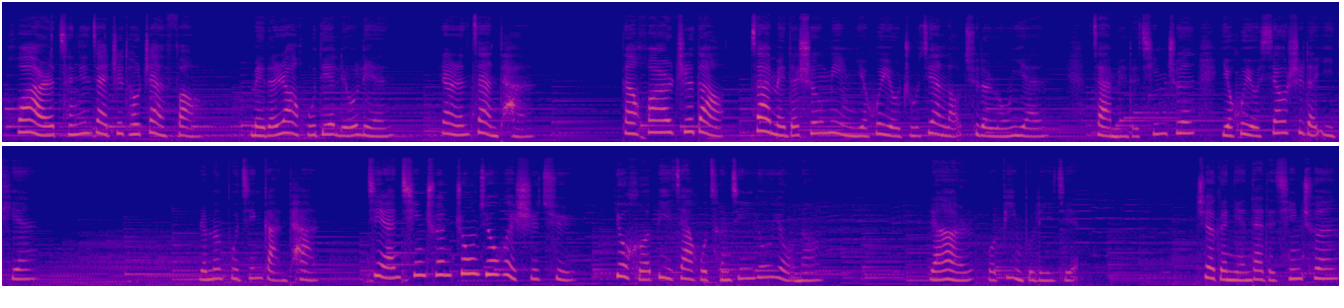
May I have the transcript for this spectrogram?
花儿曾经在枝头绽放。美得让蝴蝶流连，让人赞叹。但花儿知道，再美的生命也会有逐渐老去的容颜，再美的青春也会有消失的一天。人们不禁感叹：既然青春终究会失去，又何必在乎曾经拥有呢？然而，我并不理解，这个年代的青春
